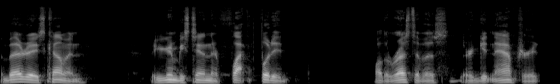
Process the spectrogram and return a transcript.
The better day's coming, but you're going to be standing there flat footed while the rest of us that are getting after it,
